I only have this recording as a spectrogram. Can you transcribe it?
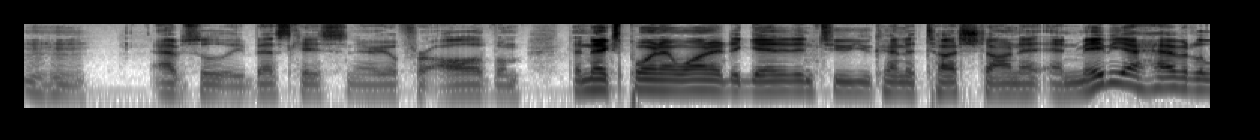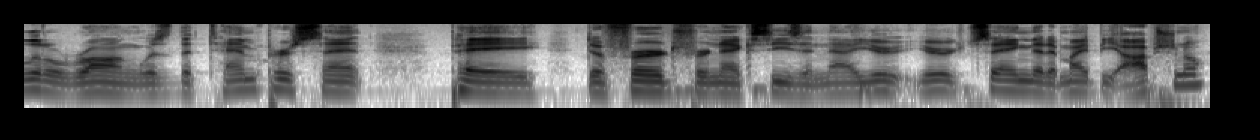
Mm-hmm. Absolutely. Best case scenario for all of them. The next point I wanted to get into, you kind of touched on it, and maybe I have it a little wrong, was the 10% pay deferred for next season. Now, you're, you're saying that it might be optional?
